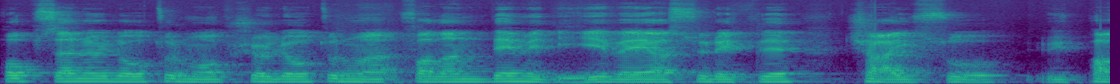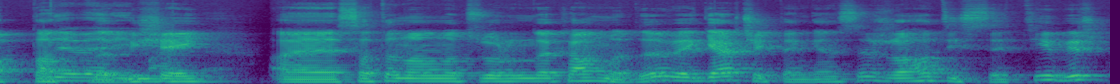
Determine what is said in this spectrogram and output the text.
hop sen öyle oturma hop şöyle oturma falan demediği veya sürekli çay, su, pat tatlı bir şey e, satın almak zorunda kalmadığı ve gerçekten kendisini rahat hissettiği bir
